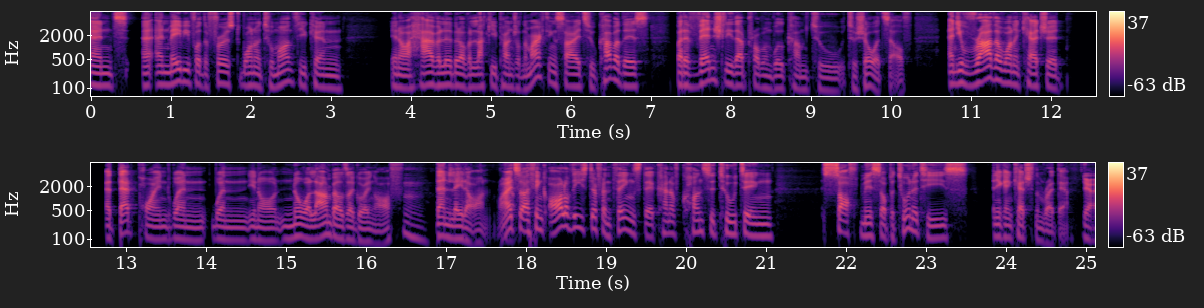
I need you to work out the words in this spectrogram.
And and maybe for the first one or two months, you can, you know, have a little bit of a lucky punch on the marketing side to cover this, but eventually that problem will come to to show itself. And you rather want to catch it at that point when when you know no alarm bells are going off hmm. than later on right so i think all of these different things they're kind of constituting soft miss opportunities and you can catch them right there Yeah.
